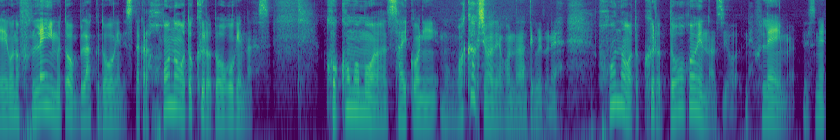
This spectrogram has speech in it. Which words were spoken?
英語のフレームとブラック同語源です。だから炎と黒同語源なんです。ここももう最高に、もうワクワクしますね、こんななってくるとね。炎と黒同語源なんですよ。ね、フレームですね。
